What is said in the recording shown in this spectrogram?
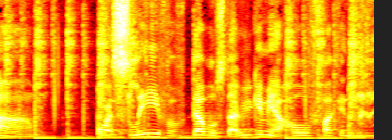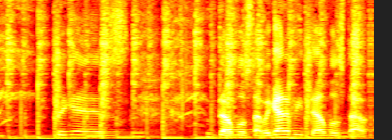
Um, or a sleeve of double stuff. You give me a whole fucking big ass double stuff. It gotta be double stuff.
